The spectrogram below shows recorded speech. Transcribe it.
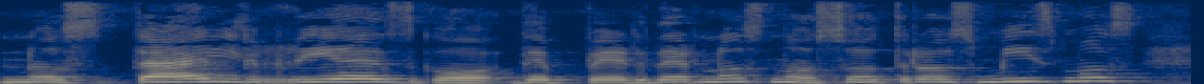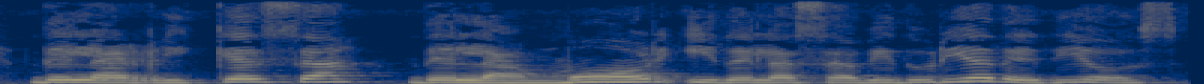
nos da el riesgo de perdernos nosotros mismos de la riqueza, del amor y de la sabiduría de Dios,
